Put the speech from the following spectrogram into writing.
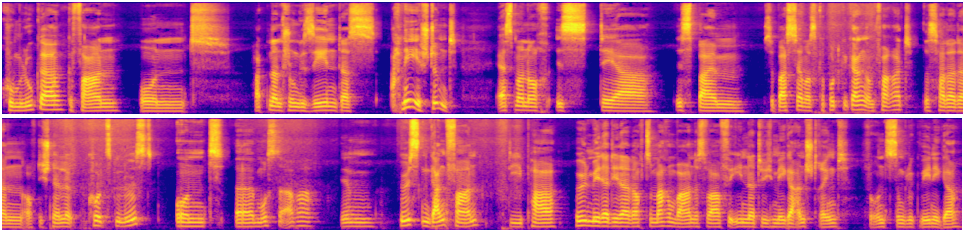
Kumluka gefahren und hatten dann schon gesehen, dass. Ach nee, stimmt. Erstmal noch ist der. Ist beim Sebastian was kaputt gegangen am Fahrrad. Das hat er dann auf die Schnelle kurz gelöst und äh, musste aber im höchsten Gang fahren. Die paar Höhenmeter, die da noch zu machen waren, das war für ihn natürlich mega anstrengend. Für uns zum Glück weniger.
